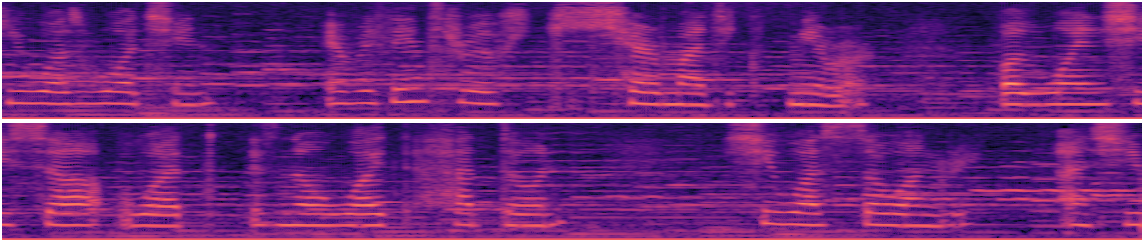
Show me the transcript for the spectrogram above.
he was watching everything through her magic mirror. But when she saw what Snow White had done, she was so angry, and she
